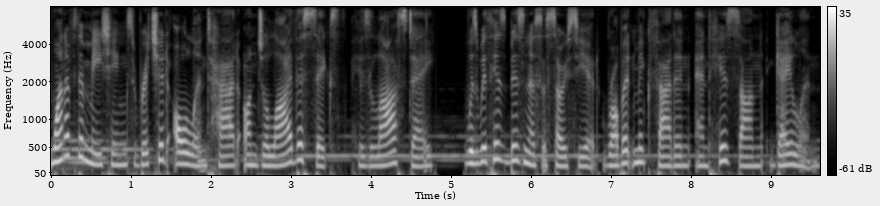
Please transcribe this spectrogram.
One of the meetings Richard Oland had on July the 6th, his last day, was with his business associate Robert McFadden and his son Galen.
